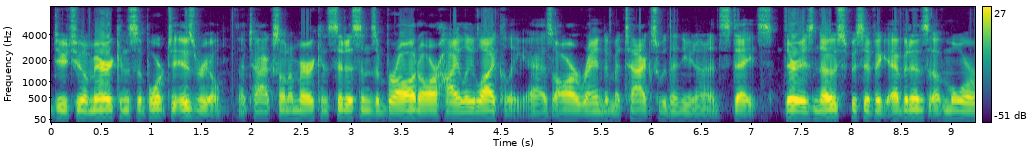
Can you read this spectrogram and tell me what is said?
Due to American support to Israel, attacks on American citizens abroad are highly likely, as are random attacks within the United States. There is no specific evidence of more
